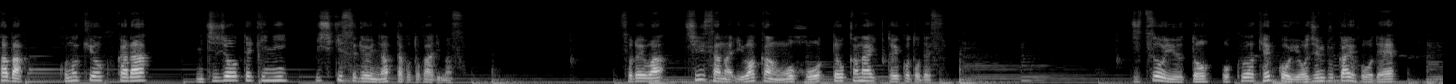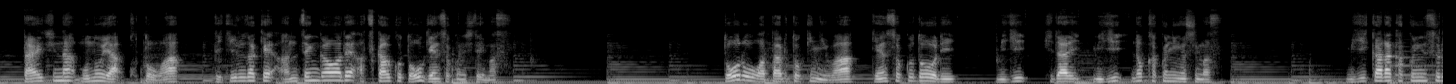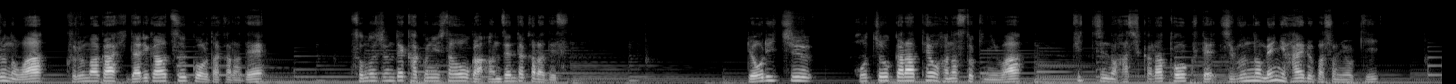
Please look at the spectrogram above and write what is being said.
ただ、この記憶から日常的に意識するようになったことがあります。それは小さな違和感を放っておかないということです。実を言うと僕は結構用心深い方で大事なものやことはできるだけ安全側で扱うことを原則にしています。道路を渡るときには原則通り右、左、右の確認をします。右から確認するのは車が左側通行だからで、その順で確認した方が安全だからです。料理中、包丁から手を離すときには、キッチンの端から遠くて自分の目に入る場所に置き、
